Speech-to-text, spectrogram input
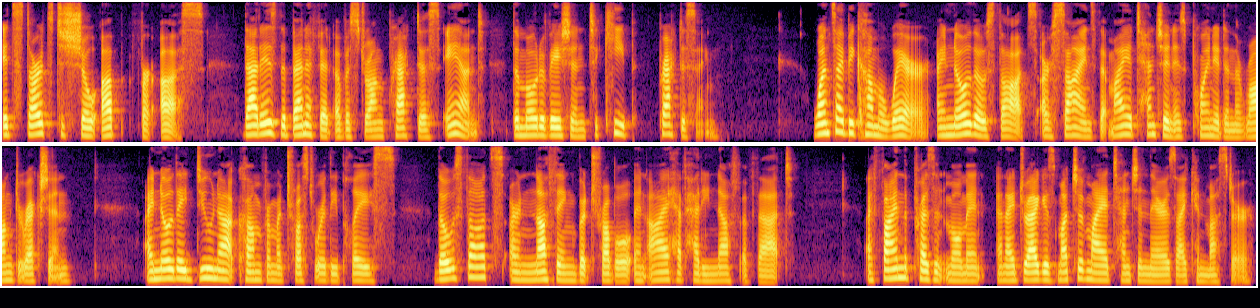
It starts to show up for us. That is the benefit of a strong practice and the motivation to keep practicing. Once I become aware, I know those thoughts are signs that my attention is pointed in the wrong direction. I know they do not come from a trustworthy place. Those thoughts are nothing but trouble, and I have had enough of that. I find the present moment and I drag as much of my attention there as I can muster.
